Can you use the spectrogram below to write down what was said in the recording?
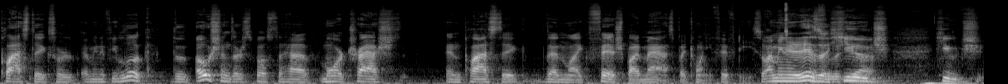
plastics or I mean if you look the oceans are supposed to have more trash and plastic than like fish by mass by 2050. So I mean it is a what- yeah. huge huge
